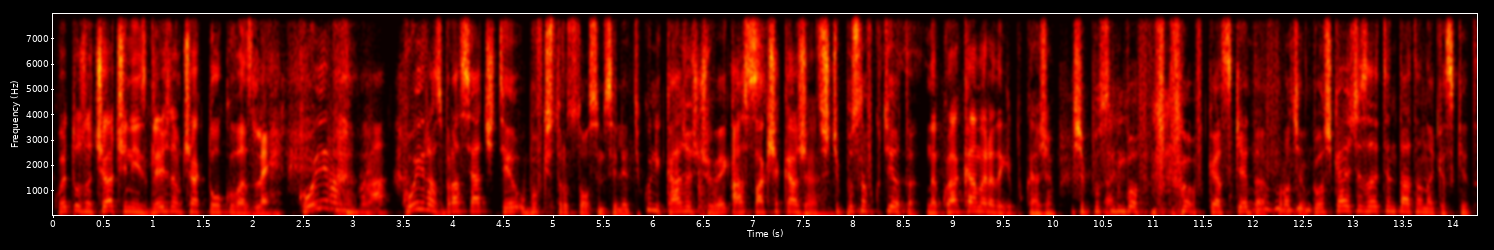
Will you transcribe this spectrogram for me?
което означава, че не изглеждам чак толкова зле. Кой разбра, кой разбра сега, че те обувки струват 180 лет? Ако ни кажеш човек, аз, Аз пак ще кажа. ще ти пусна в кутията. На коя камера да ги покажем? Ще пуснем в, в, в каскета. Впрочем, какво ще кажете за атентата на каскета?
